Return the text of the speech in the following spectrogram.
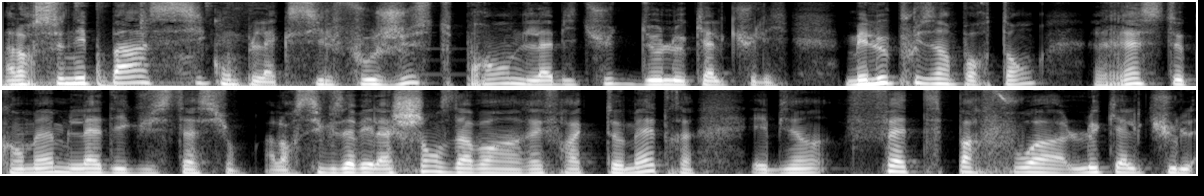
Alors ce n'est pas si complexe, il faut juste prendre l'habitude de le calculer. Mais le plus important reste quand même la dégustation. Alors si vous avez la chance d'avoir un réfractomètre, eh bien faites parfois le calcul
